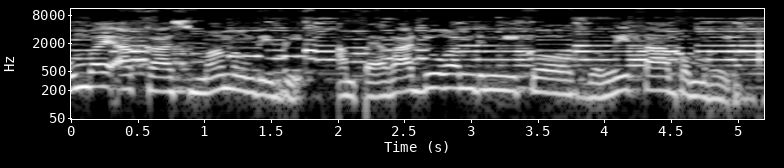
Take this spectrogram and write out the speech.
Umbai Akas Mamang Bibi. Ampai raduram dengiko berita pemerintah.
